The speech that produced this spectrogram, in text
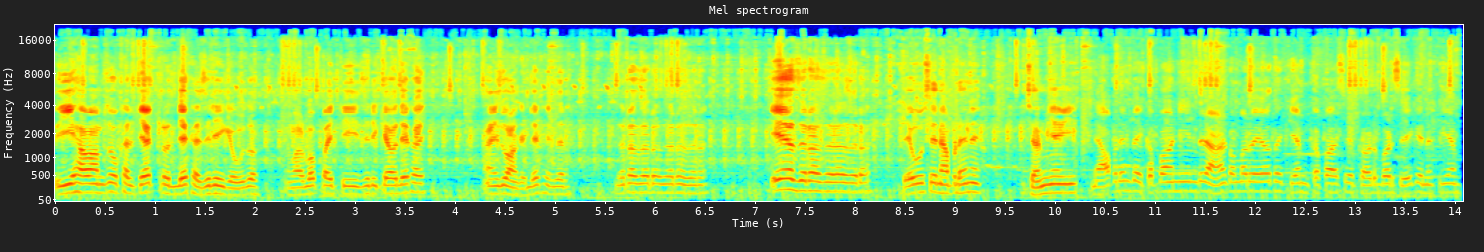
તો એ હાવ આમ જો, ખાલી ટ્રેક્ટર જ દેખાય જરી કેવું તો મારા બપ્પાથી જરી કેવા દેખાય? અહીં જો આંકે દેખાય જરા. જરા જરા જરા જરા. એ જરા જરા જરા. તો એવું છે ને આપણે એને જમી ને આપણે ને ભાઈ કપાની અંદર આંટો મારો એવો હતો, કેમ કપાસ છે ખડબડ છે કે નથી એમ.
